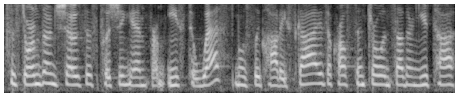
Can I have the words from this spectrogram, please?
So storm zone shows us pushing in from east to west, mostly cloudy skies across central and southern Utah.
